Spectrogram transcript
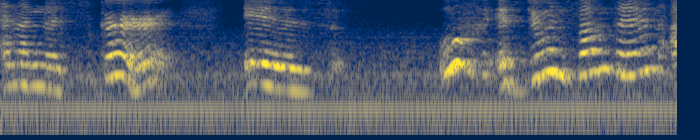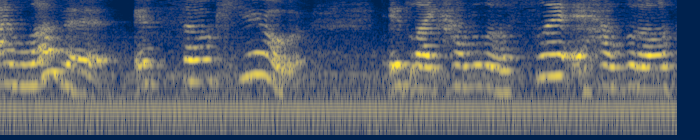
And then this skirt is, ooh, it's doing something. I love it. It's so cute. It like has a little slit. It has little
